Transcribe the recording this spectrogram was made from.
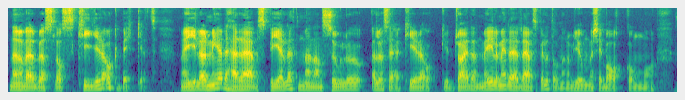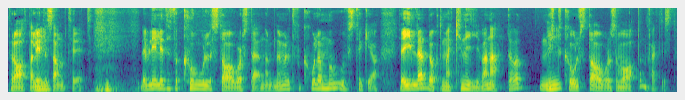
När de väl börjar slåss Kira och Beckett. Men jag gillar mer det här rävspelet mellan Zulu, eller vad säger jag, Kira och Dryden. Men jag gillar mer det här rävspelet då när de gömmer sig bakom och pratar lite samtidigt. Det blir lite för cool Star Wars där. De de är lite för coola moves tycker jag. Jag gillar dock de här knivarna. Det var ett nytt coolt Star Wars-vapen faktiskt.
